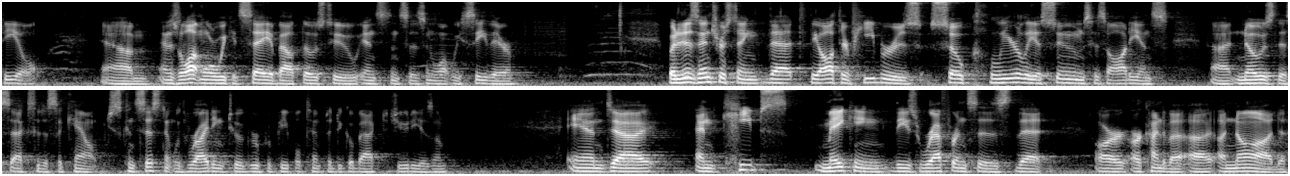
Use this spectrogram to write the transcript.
deal. Um, and there's a lot more we could say about those two instances and what we see there. But it is interesting that the author of Hebrews so clearly assumes his audience uh, knows this Exodus account, which is consistent with writing to a group of people tempted to go back to Judaism, and, uh, and keeps making these references that are, are kind of a, a, a nod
